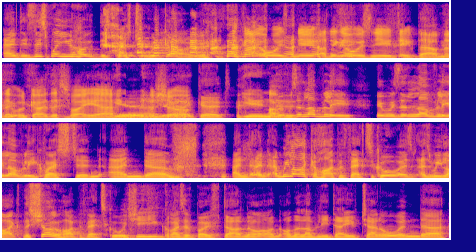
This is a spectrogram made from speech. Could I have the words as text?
Ed, is this where you hoped this question would go? I think I always knew. I think I always knew deep down that it would go this way. Yeah, Yeah, for sure. Yeah, good. You Oh, it was a lovely, it was a lovely, lovely question, and um, and, and and we like a hypothetical as as we like the show hypothetical, which you guys have both done on on the lovely Dave channel, and uh,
